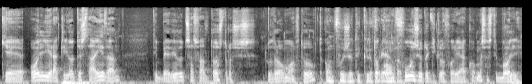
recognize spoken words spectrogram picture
Και όλοι οι Ηρακλειώτες θα είδαν την περίοδο της ασφαλτόστρωσης του δρόμου αυτού το κομφούζιο το κυκλοφοριακό, το κομφούζιο το κυκλοφοριακό μέσα στην πόλη.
